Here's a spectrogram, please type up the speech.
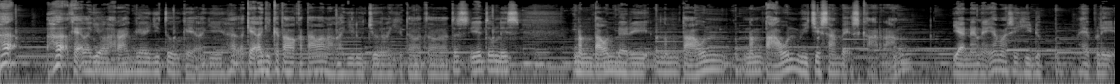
ha ha kayak lagi olahraga gitu kayak lagi ha, kayak lagi ketawa-ketawa lah lagi lucu lagi ketawa-tawa terus dia tulis 6 tahun dari 6 tahun 6 tahun which is sampai sekarang ya neneknya masih hidup happily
